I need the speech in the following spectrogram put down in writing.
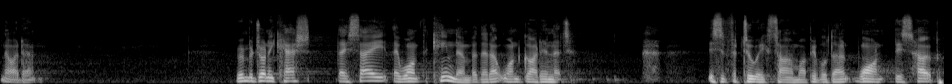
No, I don't. Remember Johnny Cash? They say they want the kingdom, but they don't want God in it. This is for two weeks' time why people don't want this hope.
